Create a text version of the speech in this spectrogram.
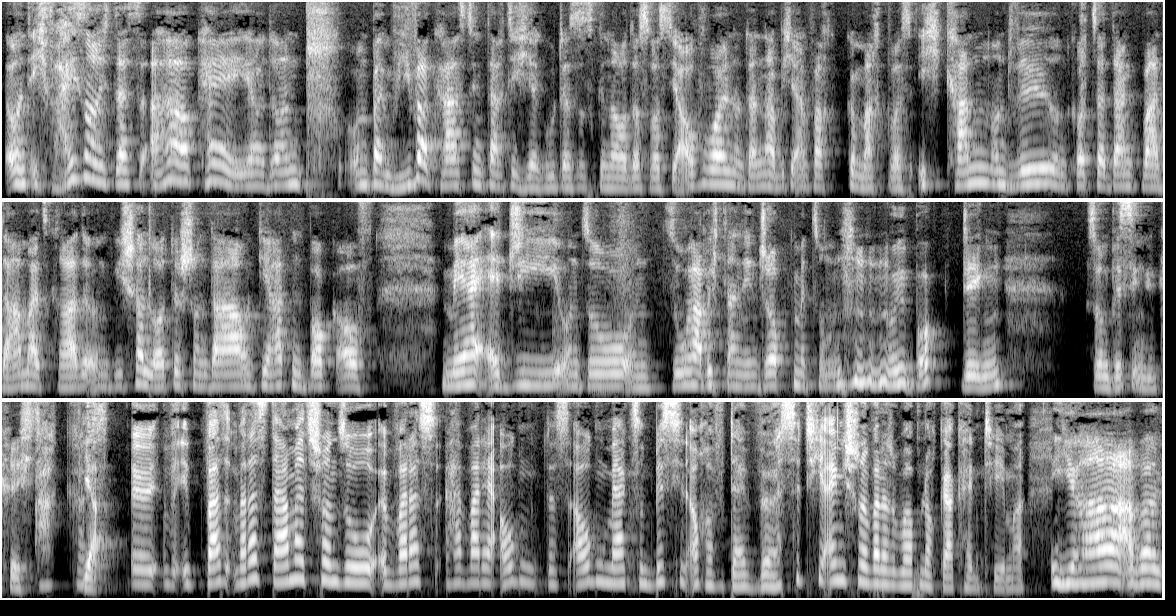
Und ich weiß noch nicht, dass, ah, okay, ja, dann, pff. und beim Viva-Casting dachte ich, ja gut, das ist genau das, was die auch wollen. Und dann habe ich einfach gemacht, was ich kann und will. Und Gott sei Dank war damals gerade irgendwie Charlotte schon da und die hatten Bock auf mehr edgy und so. Und so habe ich dann den Job mit so einem Null-Bock-Ding so ein bisschen gekriegt. Ach krass. Ja. Äh, war, war das damals schon so, war das, war der Augen, das Augenmerk so ein bisschen auch auf Diversity eigentlich schon oder war das überhaupt noch gar kein Thema? Ja, aber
